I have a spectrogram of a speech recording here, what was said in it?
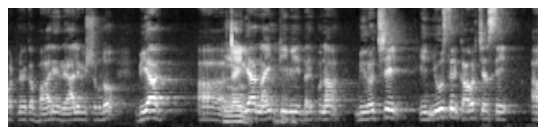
పట్టణం యొక్క భారీ ర్యాలీ విషయంలో బీఆర్. బీఆర్ నైన్ టీవీ తరపున మీరు వచ్చి ఈ న్యూస్ని కవర్ చేసి ఆ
